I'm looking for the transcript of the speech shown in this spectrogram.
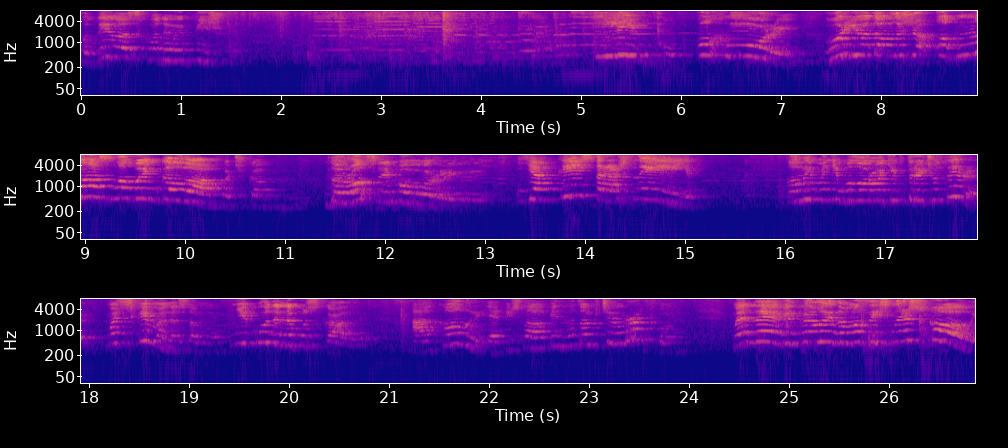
ходила сходами пішки. Саму нікуди не пускали. А коли я пішла у підготовчу групу, мене відвели до музичної школи,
